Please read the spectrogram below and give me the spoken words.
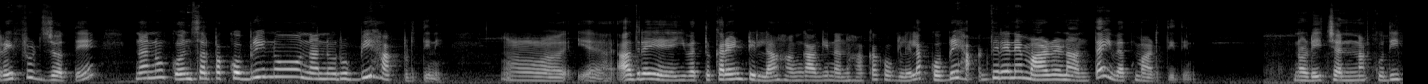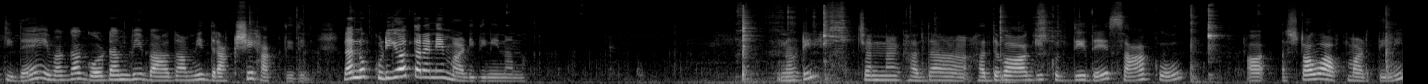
ಡ್ರೈ ಫ್ರೂಟ್ಸ್ ಜೊತೆ ನಾನು ಒಂದು ಸ್ವಲ್ಪ ಕೊಬ್ಬರಿನೂ ನಾನು ರುಬ್ಬಿ ಹಾಕ್ಬಿಡ್ತೀನಿ. ಆದರೆ ಇವತ್ತು ಕರೆಂಟ್ ಇಲ್ಲ, ಹಾಗಾಗಿ ನಾನು ಹಾಕಕ್ಕೆ ಹೋಗಲಿಲ್ಲ. ಕೊಬ್ಬರಿ ಹಾಕ್ದಿರೇ ಮಾಡೋಣ ಅಂತ ಇವತ್ತು ಮಾಡ್ತಿದ್ದೀನಿ. ನೋಡಿ, ಚೆನ್ನಾಗಿ ಕುದೀತಿದೆ. ಇವಾಗ ಗೋಡಂಬಿ, ಬಾದಾಮಿ ದ್ರಾಕ್ಷಿ ಹಾಕ್ತಿದ್ದೀನಿ. ನಾನು ಕುಡಿಯೋ ಥರನೇ ಮಾಡಿದ್ದೀನಿ ನಾನು. ನೋಡಿ, ಚೆನ್ನಾಗಿ ಹದ, ಹದವಾಗಿ ಕುದ್ದಿದೆ. ಸಾಕು. ಸ್ಟವ್ ಆಫ್ ಮಾಡ್ತೀನಿ.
